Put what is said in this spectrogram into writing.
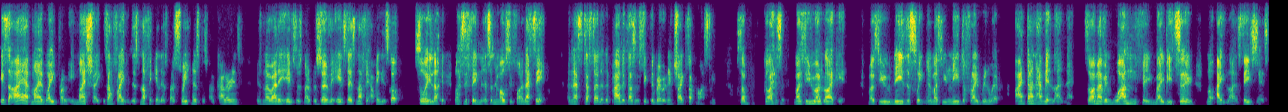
is that I have my whey protein, my shake is unflavored. There's nothing in there. There's no sweeteners, there's no colorings, there's no additives, there's no preservatives, there's nothing. I think it's got soy like lecithin as an emulsifier. That's it. And that's just so that the powder doesn't stick to beer and it shakes up nicely. So, guys, most of you won't like it. Most of you need the sweetener. Most of you need the flavoring or whatever. I don't have it like that. So I'm having one thing, maybe two, not eight like Steve says.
